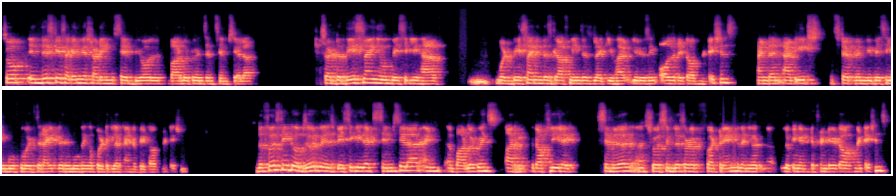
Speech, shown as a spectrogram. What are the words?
So in this case, again, we are studying, say, BYOL, Barlow twins, and SimCLR. So at the baseline, you basically have what baseline in this graph means is like you have you're using all the data augmentations, and then at each step, when we basically move towards the right, we're removing a particular kind of data augmentation. The first thing to observe is basically that SimCLR and uh, Barlow twins are roughly like similar, uh, show a similar sort of uh, trend when you're uh, looking at different data augmentations.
